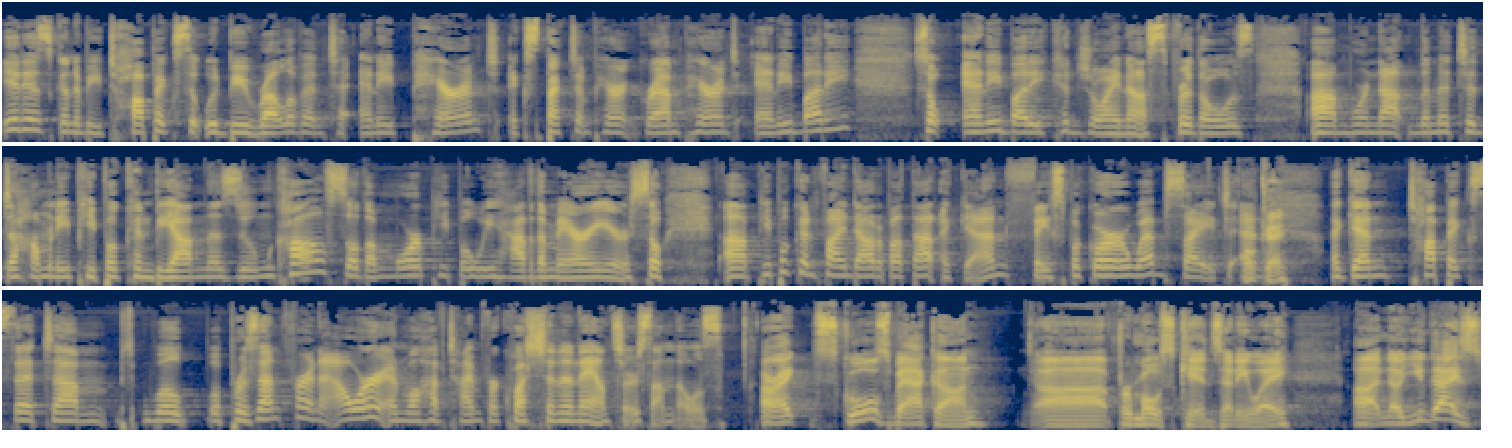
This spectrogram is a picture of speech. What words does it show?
It is going to be topics that would be relevant to any parent, expectant parent, grandparent, anybody. So anybody can join us for those. Um, we're not limited to how many people can be on the Zoom call. So the more people we have, the merrier. So uh, people can find out about that again, Facebook or our website. And Okay. Again, topics that um, we'll we'll present for an hour, and we'll have time for question and answers on those. All right. School's back on uh, for most kids anyway. Uh, now, you guys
